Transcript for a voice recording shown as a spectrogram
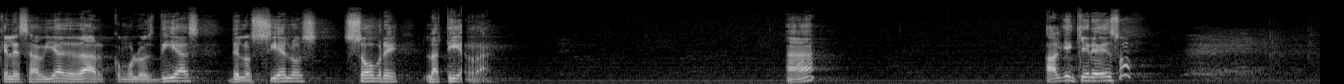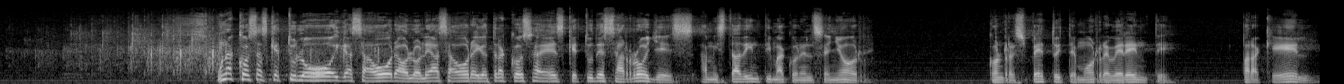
que les había de dar, como los días de los cielos sobre la tierra. ¿Ah? ¿Alguien quiere eso? Una cosa es que tú lo oigas ahora o lo leas ahora y otra cosa es que tú desarrolles amistad íntima con el Señor, con respeto y temor reverente, para que Él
